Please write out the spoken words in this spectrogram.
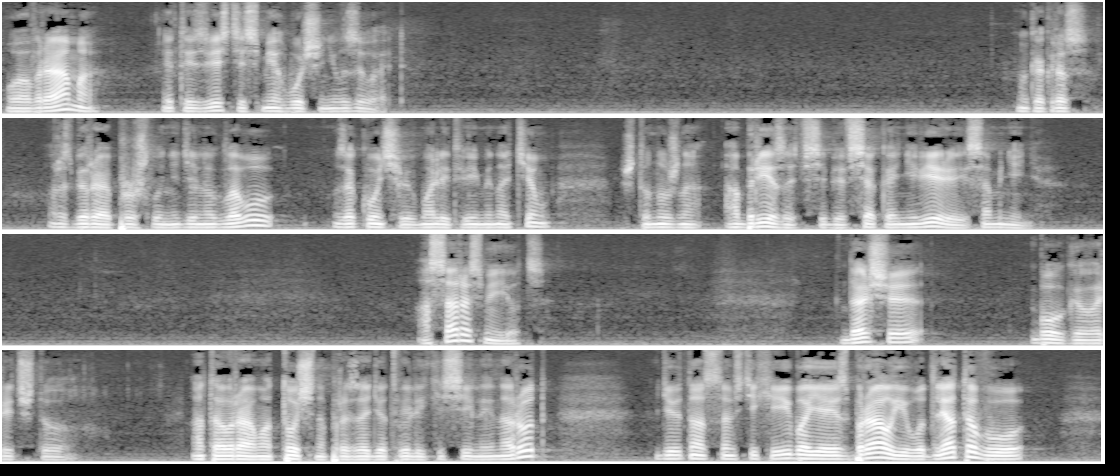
у Авраама это известие смех больше не вызывает. Мы как раз, разбирая прошлую недельную главу, закончили в молитве именно тем, что нужно обрезать в себе всякое неверие и сомнение. А Сара смеется. Дальше Бог говорит, что от Авраама точно произойдет великий сильный народ в 19 стихе, ибо я избрал его для того,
